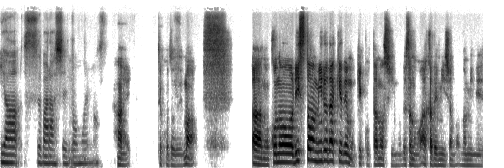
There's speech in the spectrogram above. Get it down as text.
いや、素晴らしいと思います。はい。ということで、まあ、あのこのリストを見るだけでも結構楽しいので、そのアカデミー賞のノミネー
